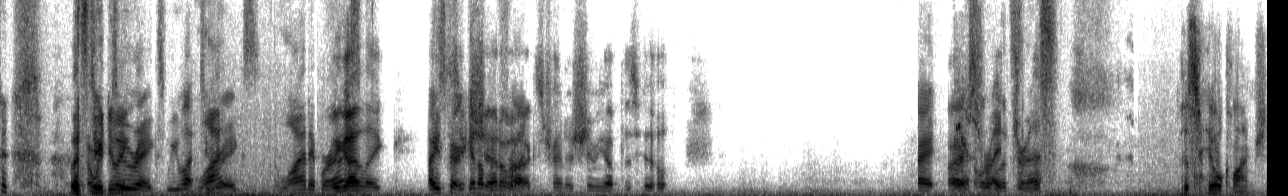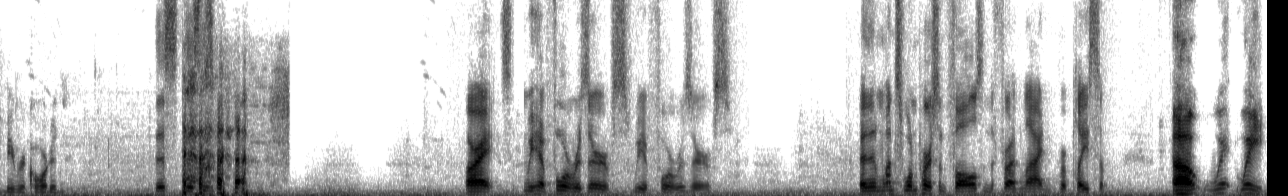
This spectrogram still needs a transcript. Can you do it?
Let's Are do we two doing ranks. We want two one? ranks. Line of We got like Ice Bear, six get up in Shadow front. Ox trying to shimmy up this hill. All right, all right. That's hold right let's- dress. This hill climb should be recorded. This this is. all right, so we have four reserves. We have four reserves. And then once one person falls in the front line, replace them. Oh, wait, wait.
